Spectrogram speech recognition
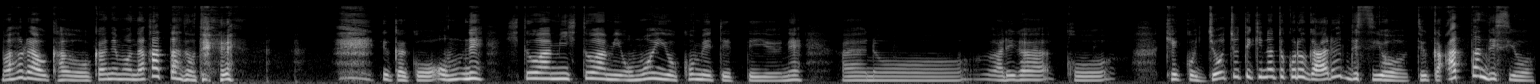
マフラーを買うお金もなかったので っていうかこう、ね、人編み人編み思いを込めてっていうね、あのー、あれがこう、結構情緒的なところがあるんですよ。っていうかあったんですよ。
